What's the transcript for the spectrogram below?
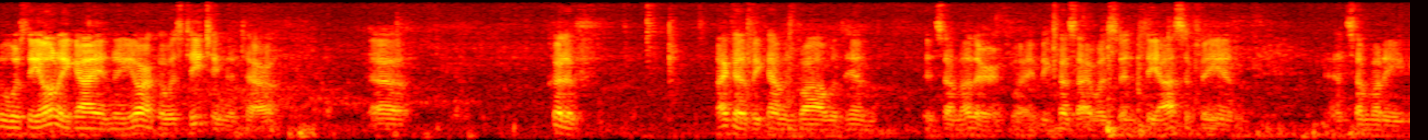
who was the only guy in New York who was teaching the tarot, uh, could have I could have become involved with him in some other way because I was in theosophy and and somebody.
